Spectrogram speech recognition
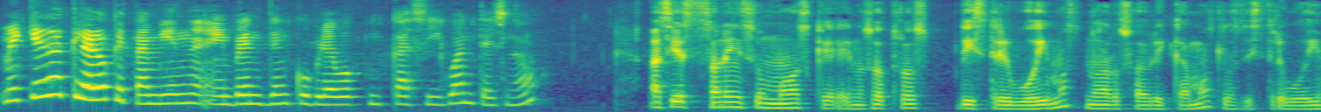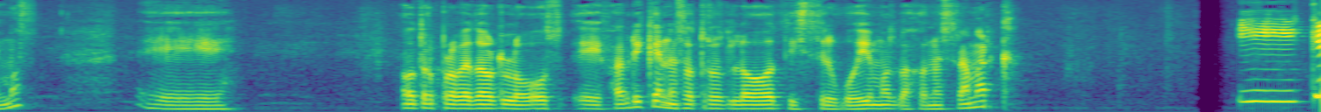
Me queda claro que también eh, venden cubrebocas y guantes, ¿no? Así es, son insumos que nosotros distribuimos, no los fabricamos, los distribuimos. Eh, otro proveedor los eh, fabrica y nosotros los distribuimos bajo nuestra marca. ¿Y qué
